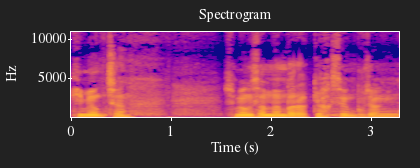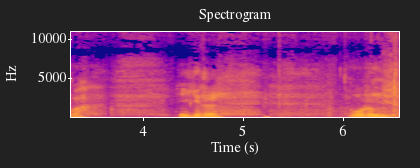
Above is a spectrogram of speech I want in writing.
김영찬 수명산 맨발학교 학생부장님과 이 길을 오릅니다.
